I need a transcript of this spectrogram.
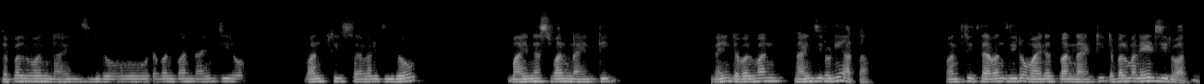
Double one nine zero double one nine zero one three seven zero minus one ninety. नहीं डबल वन नाइन ज़ीरो नहीं आता। One three seven zero minus one ninety double one eight zero आता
